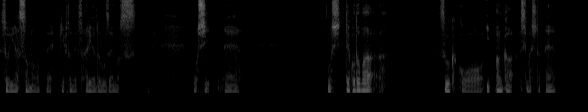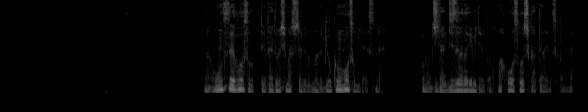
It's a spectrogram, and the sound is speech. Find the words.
そういうイラストのね、ギフトです。ありがとうございます。推し、ね。推しって言葉、すごくこう、一般化しましたね。なんか音声放送ってタイトルしましたけども、なんか玉音放送みたいですね。この時代、字面だけ見てると。まあ放送しか合ってないですけどもね。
